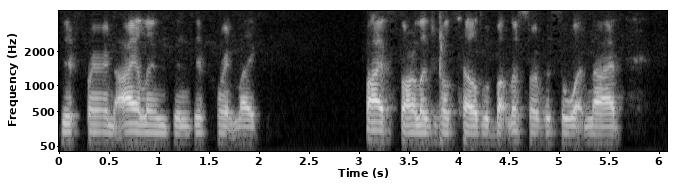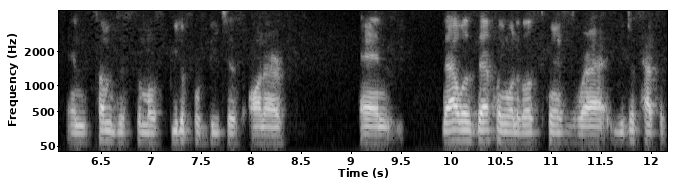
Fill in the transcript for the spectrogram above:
different islands and different like five star luxury hotels with butler service and whatnot, and some of just the most beautiful beaches on earth. And that was definitely one of those experiences where I, you just had to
